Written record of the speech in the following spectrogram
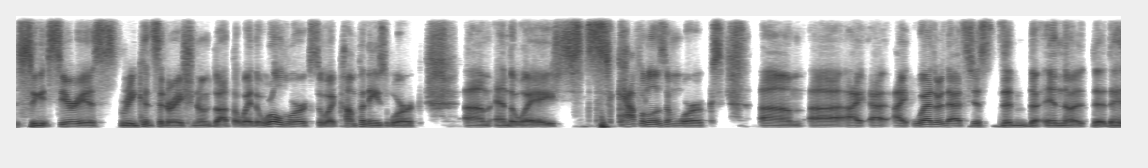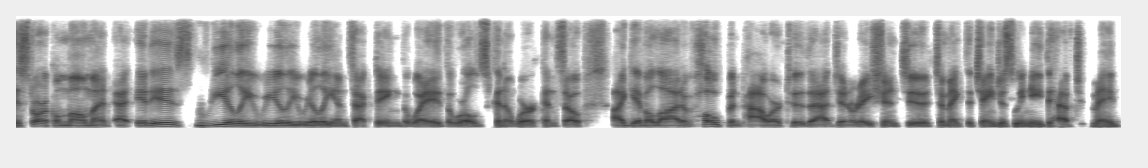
serious reconsideration about the way the world works, the way companies work um, and the way capitalism works. Um, uh, I, I, whether that's just the, the in the, the, the historical moment, uh, it is really, really, really infecting the way the world's going to work. And so I give a lot of hope and power to that generation to to make the changes we need to have made.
